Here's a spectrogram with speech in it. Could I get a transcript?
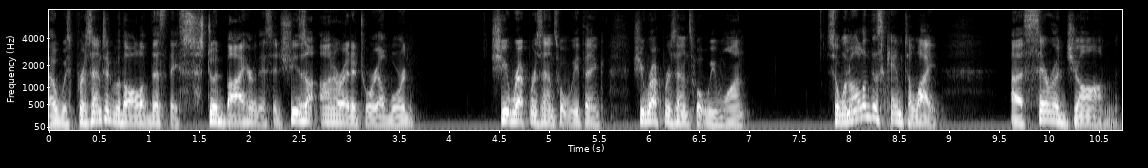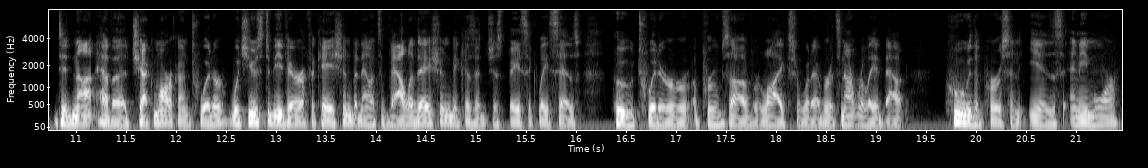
uh, was presented with all of this. They stood by her. They said, she's on our editorial board. She represents what we think. She represents what we want. So when all of this came to light, uh, Sarah Jeong did not have a check mark on Twitter, which used to be verification, but now it's validation because it just basically says who Twitter approves of or likes or whatever. It's not really about who the person is anymore.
